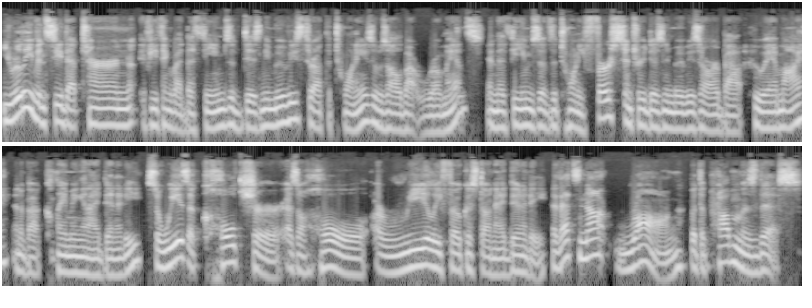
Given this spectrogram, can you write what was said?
You really even see that turn if you think about the themes of Disney movies throughout the 20s. It was all about romance. And the themes of the 21st century Disney movies are about who am I and about claiming an identity. So we as a culture, as a whole, are really focused on identity. Now that's not wrong, but the problem is this.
